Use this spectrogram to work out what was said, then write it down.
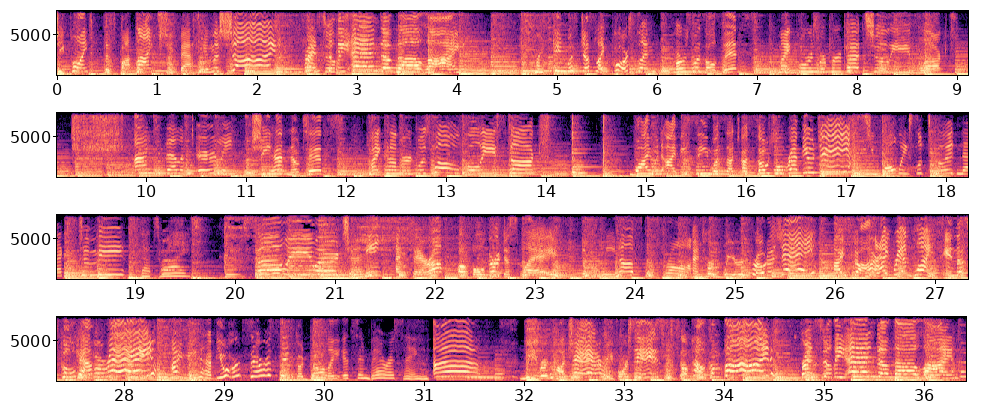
She'd point the spotlight, she'd bask in the shine. Friends till the end of the line. My skin was just like porcelain, hers was all zits. My pores were perpetually blocked. I developed early, she had contrary forces who somehow combined. Friends till the end of the line.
